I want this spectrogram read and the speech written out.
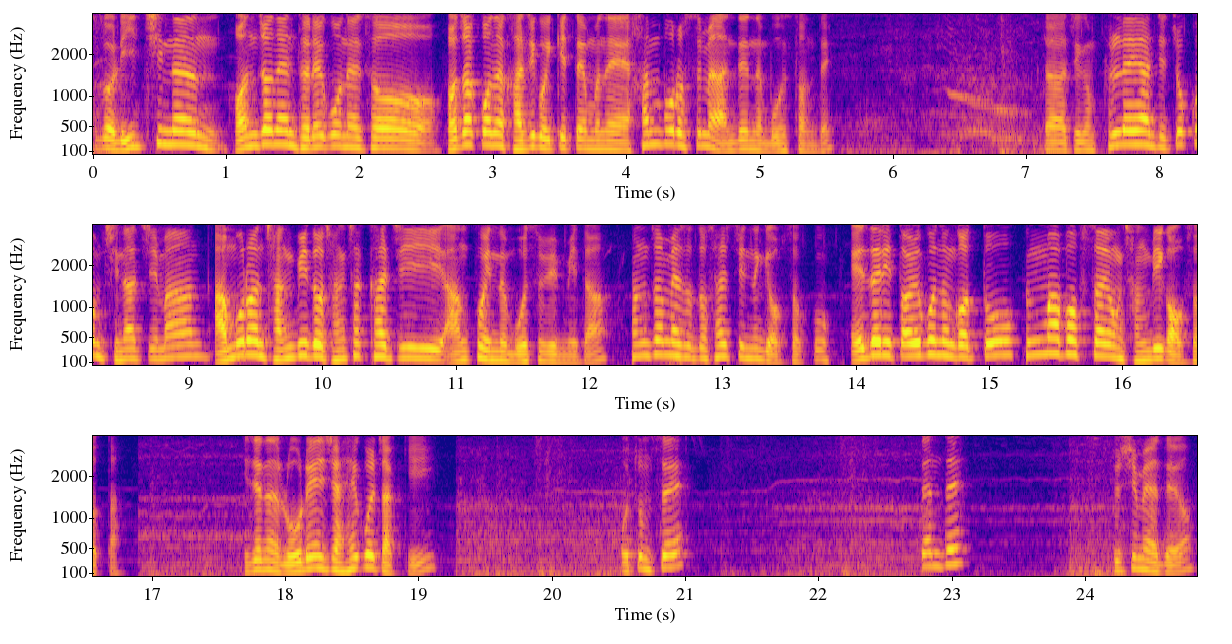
이거 리치는 던전 앤 드래곤에서 저작권을 가지고 있기 때문에 함부로 쓰면 안 되는 몬스터인데? 자, 지금 플레이한 지 조금 지났지만 아무런 장비도 장착하지 않고 있는 모습입니다. 상점에서도 살 수 있는 게 없었고 애들이 떨구는 것도 흑마법 사용 장비가 없었다. 이제는 로렌시아 해골 잡기. 어, 좀 세? 센데? 조심해야 돼요.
